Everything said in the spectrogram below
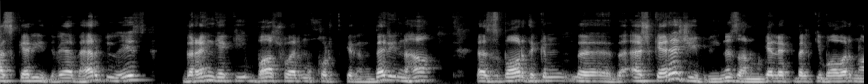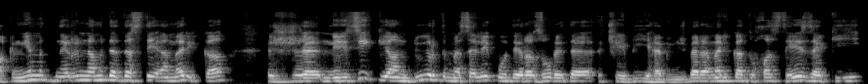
عسکەری دوێ هەردوو هێز bi rengekî baş werin xurtkirin berî niha ez bar dikim eşkere jî bî nizanim gelek belkî bawer nakin yê min nêrin min de destê Amerika ji nêzîkiyan dûr di meselê ku dê rezorê de çêbî hebin ji ber Amerika dixwast hêzekî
